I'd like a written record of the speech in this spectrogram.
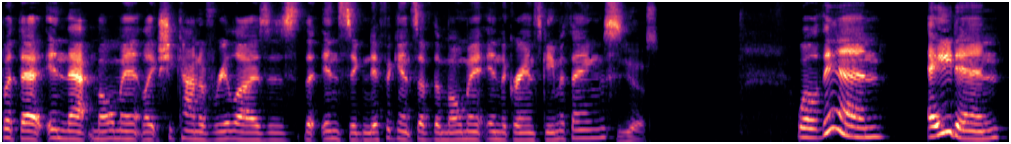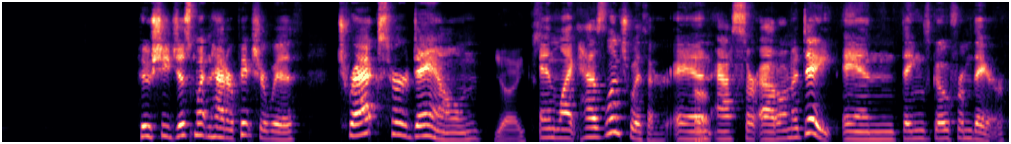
but that in that moment, like she kind of realizes the insignificance of the moment in the grand scheme of things. Yes. Well, then Aiden, who she just went and had her picture with, tracks her down Yikes. and like has lunch with her and Oh. asks her out on a date and things go from there.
